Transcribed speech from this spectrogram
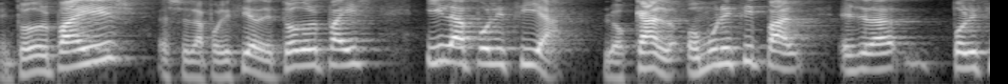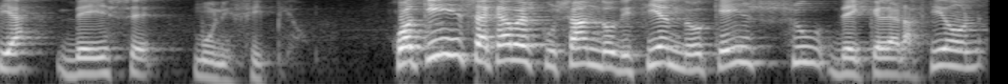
en todo el país, es la policía de todo el país, y la policía local o municipal es la policía de ese municipio. Joaquín se acaba excusando diciendo que en su declaración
